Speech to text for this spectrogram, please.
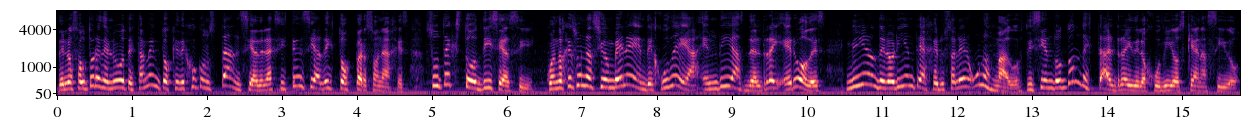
de los autores del Nuevo Testamento que dejó constancia de la existencia de estos personajes. Su texto dice así, cuando Jesús nació en Belén de Judea en días del rey Herodes, vinieron del oriente a Jerusalén unos magos, diciendo, ¿dónde está el rey de los judíos que ha nacido?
